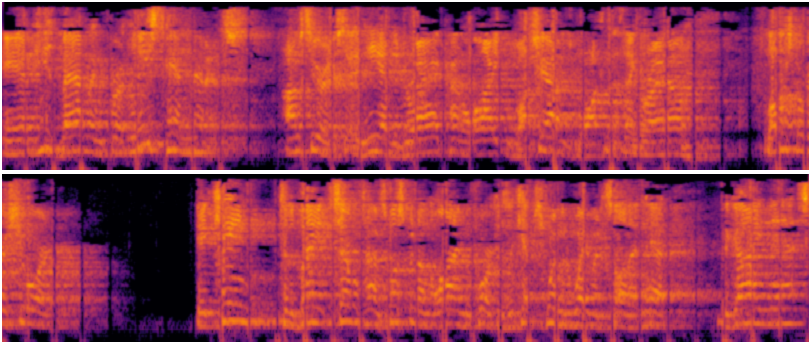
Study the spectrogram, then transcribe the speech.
And he's battling for at least 10 minutes. I'm serious. And he had to drag kind of light and watch out. He's walking the thing around. Long story short, it came to the bank several times. Must have been on the line before because it kept swimming away when it saw that net. The guy nets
